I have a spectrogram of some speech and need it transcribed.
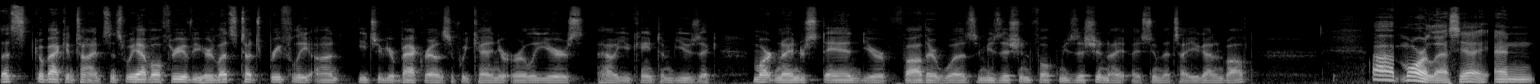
let's go back in time. Since we have all three of you here, let's touch briefly on each of your backgrounds, if we can, your early years, how you came to music. Martin, I understand your father was a musician, folk musician. I, I assume that's how you got involved. Uh, more or less, yeah. And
